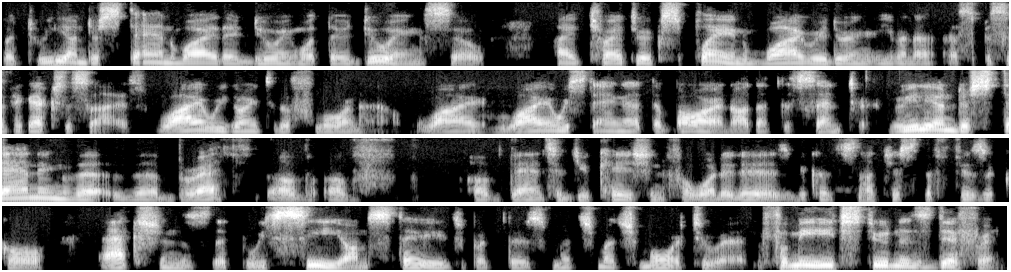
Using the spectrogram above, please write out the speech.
but really understand why they're doing what they're doing. So I try to explain why we're doing even a, a specific exercise. Why are we going to the floor now? Why mm-hmm. why are we staying at the bar and not at the center? Really understanding the the breadth of of of dance education for what it is, because it's not just the physical actions that we see on stage, but there's much, much more to it. For me, each student is different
